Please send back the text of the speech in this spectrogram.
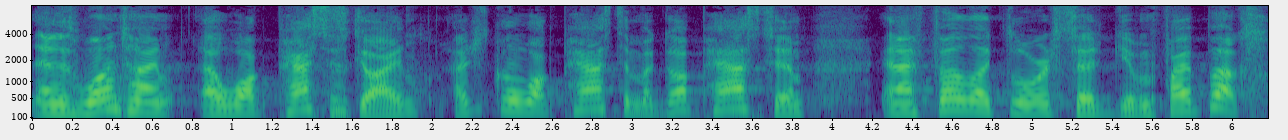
And this one time, I walked past this guy. I was just going to walk past him. I got past him, and I felt like the Lord said, give him five bucks.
